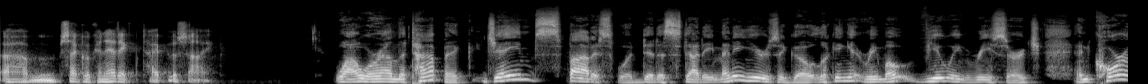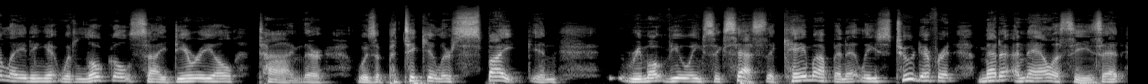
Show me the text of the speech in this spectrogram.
um, psychokinetic type of psi. While we're on the topic, James Spottiswoode did a study many years ago looking at remote viewing research and correlating it with local sidereal time. There was a particular spike in remote viewing success that came up in at least two different meta-analyses at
